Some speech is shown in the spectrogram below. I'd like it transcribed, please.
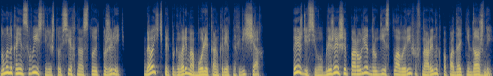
«Но мы наконец выяснили, что всех нас стоит пожалеть. Давайте теперь поговорим о более конкретных вещах. Прежде всего, в ближайшие пару лет другие сплавы рифов на рынок попадать не должны.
